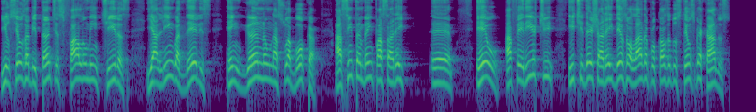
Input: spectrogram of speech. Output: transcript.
e os seus habitantes falam mentiras, e a língua deles enganam na sua boca. Assim também passarei é, eu a ferir-te e te deixarei desolada por causa dos teus pecados.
